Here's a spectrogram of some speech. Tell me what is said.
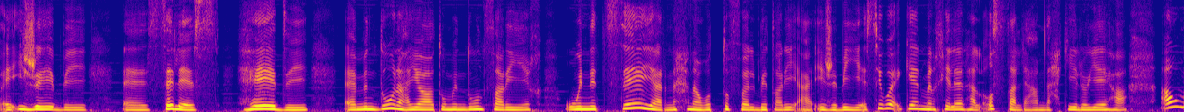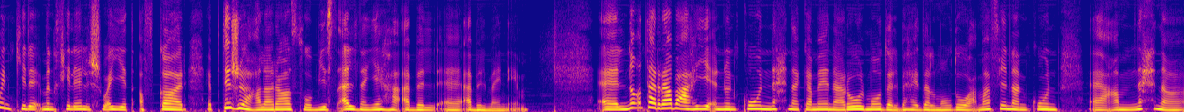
إيجابي آه، سلس هادي آه، من دون عياط ومن دون صريخ ونتساير نحن والطفل بطريقة إيجابية سواء كان من خلال هالقصة اللي عم نحكي له إياها أو من من خلال شوية أفكار بتجي على راسه بيسألنا إياها قبل آه، قبل ما ينام. آه، النقطة الرابعة هي إنه نكون نحن كمان رول موديل بهذا الموضوع، ما فينا نكون آه، عم نحن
